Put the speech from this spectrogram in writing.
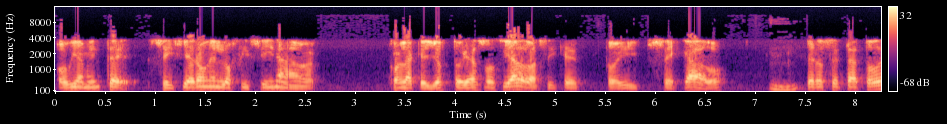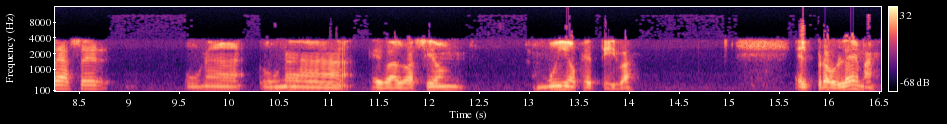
Obviamente se hicieron en la oficina con la que yo estoy asociado, así que estoy secado. Pero se trató de hacer una, una evaluación muy objetiva. El problema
